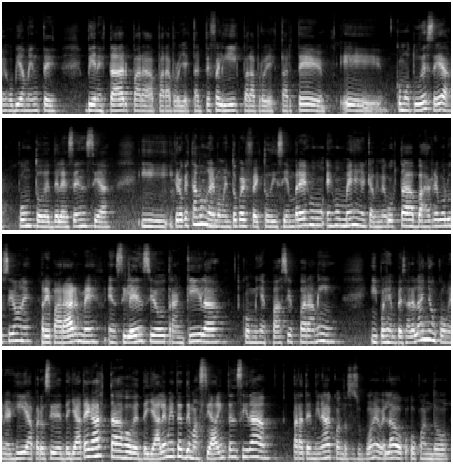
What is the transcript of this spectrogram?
pues obviamente bienestar, para, proyectarte feliz, para proyectarte eh, como tú deseas, punto, desde la esencia. Y, creo que estamos en el momento perfecto. Diciembre es un, es un mes en el que a mí me gusta bajar revoluciones, prepararme en silencio, tranquila, con mis espacios para mí y pues empezar el año con energía, pero si desde ya te gastas o desde ya le metes demasiada intensidad para terminar cuando se supone, ¿verdad? o cuando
